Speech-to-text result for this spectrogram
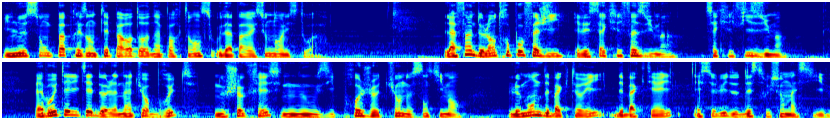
Ils ne sont pas présentés par ordre d'importance ou d'apparition dans l'histoire. La fin de l'anthropophagie et des sacrifices humains. Sacrifices humains. La brutalité de la nature brute nous choquerait si nous y projetions nos sentiments, le monde des bactéries, est celui de destruction massive.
